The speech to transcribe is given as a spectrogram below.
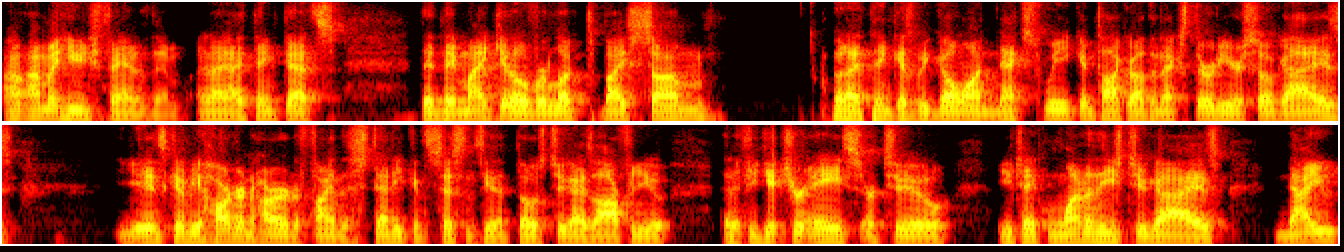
I'm a huge fan of them. And I, I think that's that they might get overlooked by some. But I think as we go on next week and talk about the next 30 or so guys, it's going to be harder and harder to find the steady consistency that those two guys offer you. That if you get your ace or two, you take one of these two guys. Now you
